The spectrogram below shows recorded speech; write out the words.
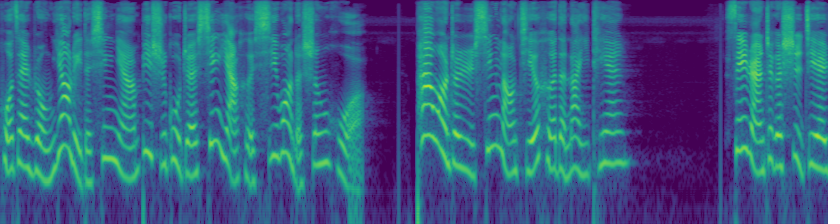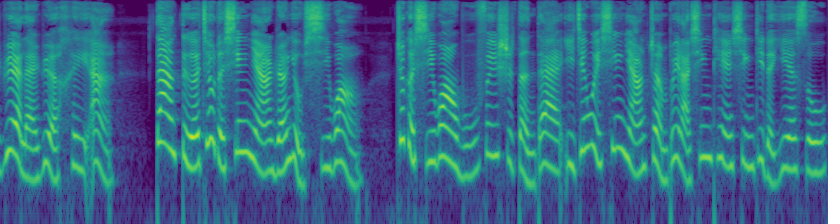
活在荣耀里的新娘，必须过着信仰和希望的生活，盼望着与新郎结合的那一天。虽然这个世界越来越黑暗，但得救的新娘仍有希望。这个希望无非是等待已经为新娘准备了新天新地的耶稣，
